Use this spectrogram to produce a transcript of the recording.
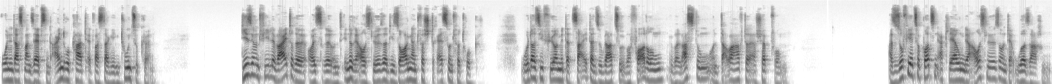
ohne dass man selbst den Eindruck hat, etwas dagegen tun zu können. Diese und viele weitere äußere und innere Auslöser, die sorgen dann für Stress und für Druck. Oder sie führen mit der Zeit dann sogar zu Überforderung, Überlastung und dauerhafter Erschöpfung. Also so viel zur kurzen Erklärung der Auslöser und der Ursachen.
